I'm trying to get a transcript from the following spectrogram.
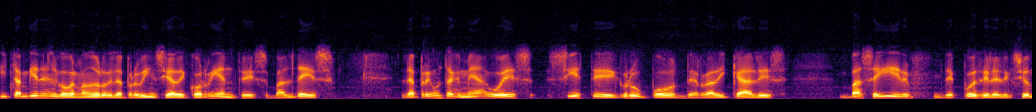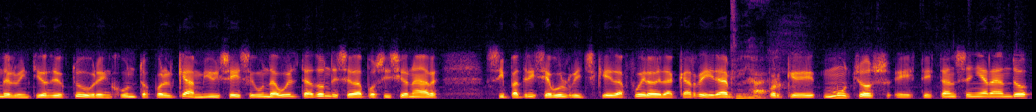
y también el gobernador de la provincia de Corrientes, Valdés. La pregunta que me hago es si este grupo de radicales va a seguir después de la elección del 22 de octubre en Juntos por el Cambio y si hay segunda vuelta, ¿dónde se va a posicionar si Patricia Bullrich queda fuera de la carrera? Porque muchos este, están señalando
